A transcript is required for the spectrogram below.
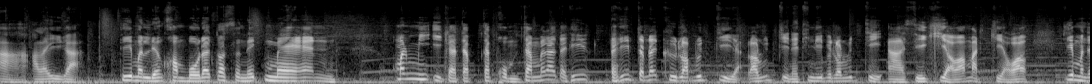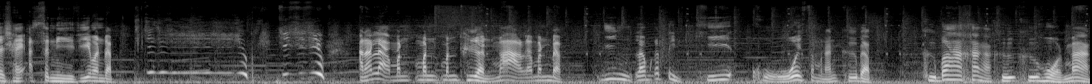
อ่าอะไรอีกอะที่มันเลี้ยงคอมโบได้ก็สเน็กแมน มันมีอีกอะแต่แต่ผมจำไม่ได้แต่ที่แต่ที่จำได้คือลอบลุจิอะลอบลุจิในที่นี้เป็นลอบลุจิอ่าสีเขียวอะหมัดเขียวอะที่มันจะใช้อัศนีที่มันแบบอันนั้นแหละมันมันมันเถื่อนมากแล้วมันแบบยิ่งแล้วมันก็ติดคีย์โอ้โหสมัยนั้นคือแบบ คือบ้าข้างอะคือคือโหดมาก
